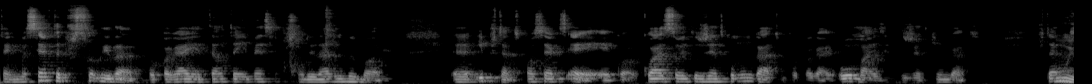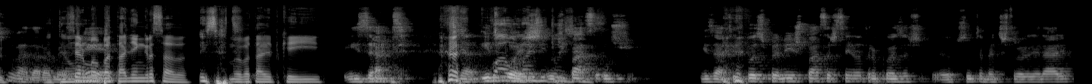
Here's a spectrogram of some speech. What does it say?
Têm uma certa personalidade. O papagaio, então, tem imensa personalidade e memória. E portanto consegue é, é, quase tão inteligente como um gato, um papagaio, ou mais inteligente que um gato. Portanto, Ui, vai dar ao então- mesmo. Isso era uma é, batalha engraçada. Exato. Uma batalha de KI. Exato. Não, e depois, os pássaros. Exato. E depois, para mim, os pássaros têm outra coisa absolutamente extraordinária:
